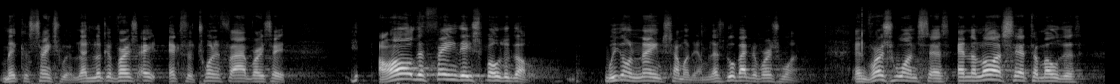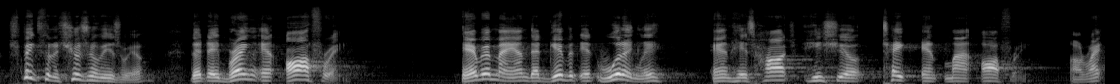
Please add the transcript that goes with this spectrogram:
make a sanctuary. Let's look at verse 8, Exodus 25, verse 8. All the things they supposed to go. We're going to name some of them. Let's go back to verse 1. And verse 1 says, And the Lord said to Moses, Speak to the children of Israel that they bring an offering, every man that giveth it willingly, and his heart he shall take in my offering. All right?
